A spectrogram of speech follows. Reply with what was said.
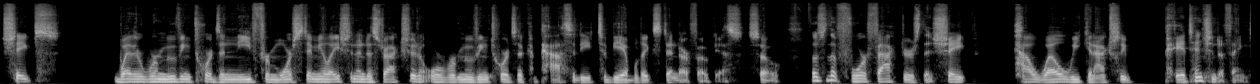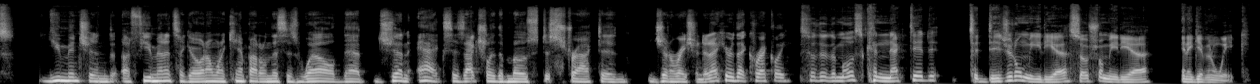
shapes whether we're moving towards a need for more stimulation and distraction or we're moving towards a capacity to be able to extend our focus. So, those are the four factors that shape how well we can actually pay attention to things. You mentioned a few minutes ago, and I want to camp out on this as well, that Gen X is actually the most distracted generation. Did I hear that correctly? So, they're the most connected to digital media, social media, in a given week.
